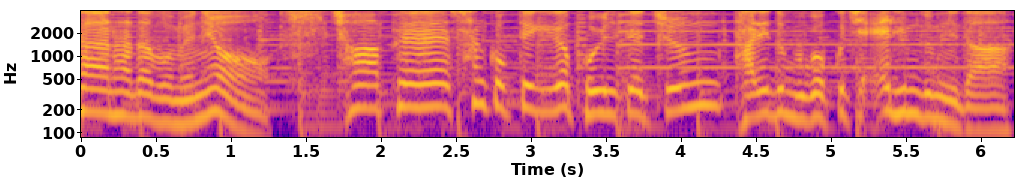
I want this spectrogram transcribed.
등산하다 보면요. 저 앞에 산꼭대기가 보일 때쯤 다리도 무겁고 제일 힘듭니다.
